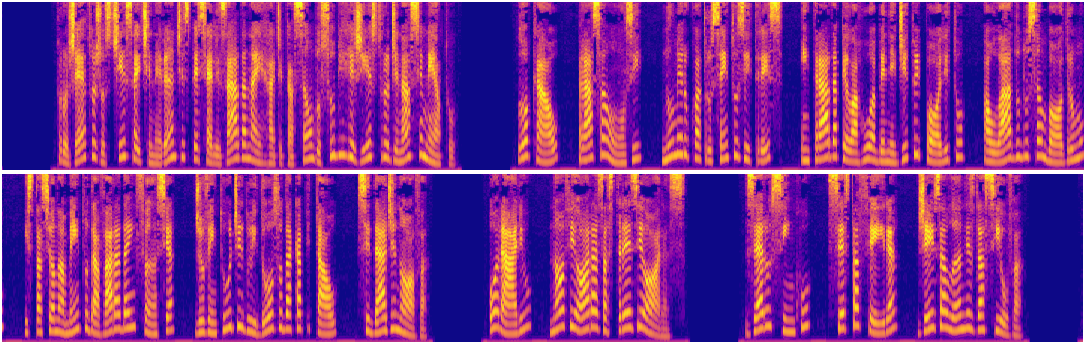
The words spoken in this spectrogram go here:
Projeto Justiça Itinerante especializada na erradicação do subregistro de nascimento. Local: Praça 11, número 403, entrada pela Rua Benedito Hipólito, ao lado do Sambódromo, estacionamento da Vara da Infância, Juventude do Idoso da Capital, Cidade Nova. Horário: 9 horas às 13 horas. 05, sexta-feira, Geisa Lanes da Silva.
